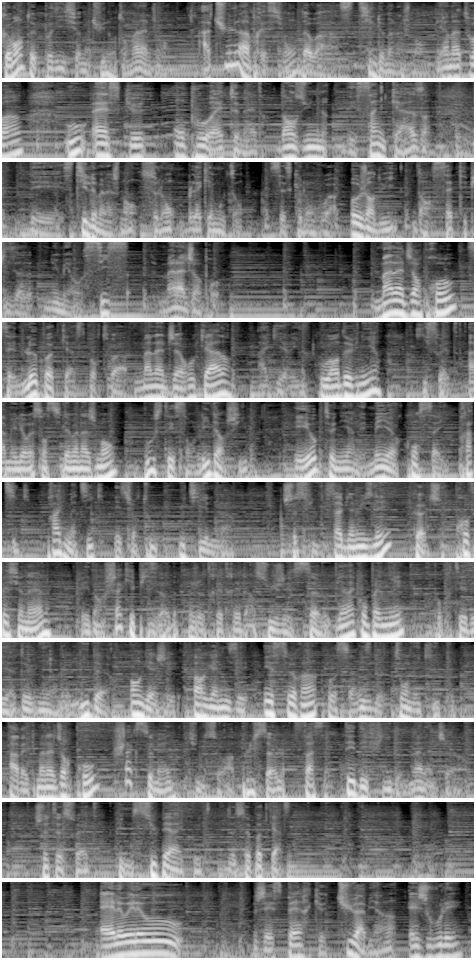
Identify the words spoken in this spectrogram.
Comment te positionnes-tu dans ton management? As-tu l'impression d'avoir un style de management bien à toi? Ou est-ce que on pourrait te mettre dans une des cinq cases des styles de management selon Black et Mouton? C'est ce que l'on voit aujourd'hui dans cet épisode numéro 6 de Manager Pro. Manager Pro, c'est le podcast pour toi, manager ou cadre, aguerri ou en devenir, qui souhaite améliorer son style de management, booster son leadership et obtenir les meilleurs conseils pratiques, pragmatiques et surtout utiles. Je suis Fabien Muselet, coach professionnel, et dans chaque épisode, je traiterai d'un sujet seul ou bien accompagné pour t'aider à devenir le leader engagé, organisé et serein au service de ton équipe. Avec Manager Pro, chaque semaine, tu ne seras plus seul face à tes défis de manager. Je te souhaite une super écoute de ce podcast. Hello, hello J'espère que tu vas bien et je voulais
